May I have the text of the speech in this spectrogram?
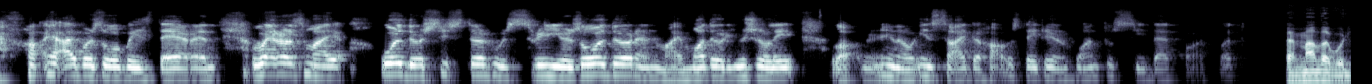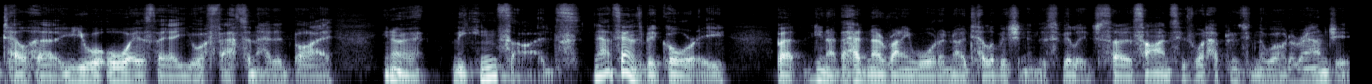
I was always there. And whereas my older sister, who's three years older, and my mother usually, you know, inside the house, they didn't want to see that part. But her mother would tell her, You were always there. You were fascinated by, you know, the insides. Now, it sounds a bit gory, but, you know, they had no running water, no television in this village. So science is what happens in the world around you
